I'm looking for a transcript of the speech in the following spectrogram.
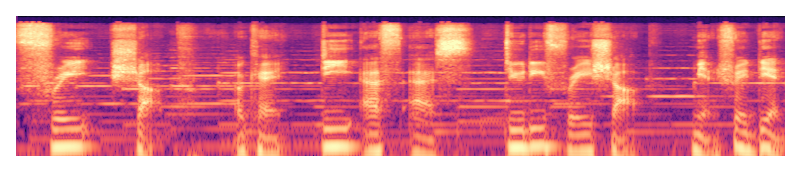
free shop。 Duty free shop，免税店。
